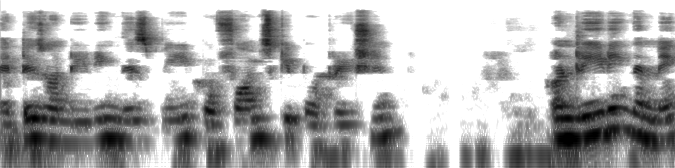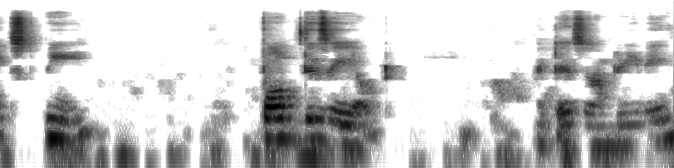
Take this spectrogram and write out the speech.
That is on reading this B, perform skip operation. On reading the next B, pop this A out. That is on reading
